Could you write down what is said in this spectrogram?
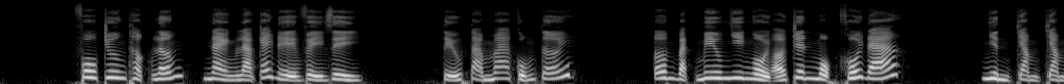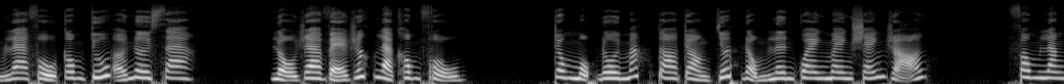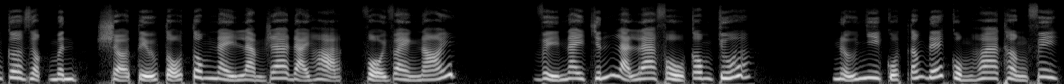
Phô trương thật lớn, nàng là cái địa vị gì? Tiểu tà ma cũng tới. Ôm Bạch Miêu Nhi ngồi ở trên một khối đá, nhìn chằm chằm La Phù công chúa ở nơi xa, lộ ra vẻ rất là không phụ. Trong một đôi mắt to tròn chớp động lên quang mang sáng rõ. Phong Lăng Cơ giật mình, sợ tiểu tổ tông này làm ra đại họa, vội vàng nói: "Vị này chính là La Phù công chúa, nữ nhi của Tấm đế cùng Hoa thần phi."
